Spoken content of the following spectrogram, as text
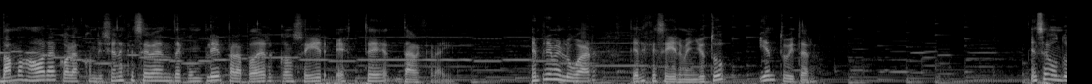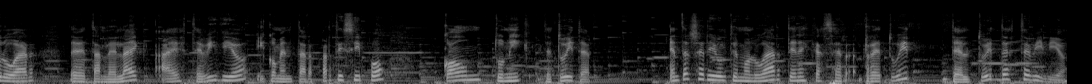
Vamos ahora con las condiciones que se deben de cumplir para poder conseguir este Darkrai. En primer lugar, tienes que seguirme en YouTube y en Twitter. En segundo lugar, debes darle like a este vídeo y comentar participo con tu nick de Twitter. En tercer y último lugar, tienes que hacer retweet del tweet de este vídeo.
